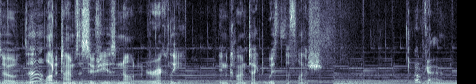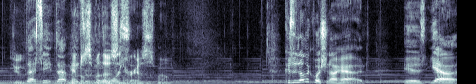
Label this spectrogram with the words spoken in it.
So the, Oh. a lot of times the sushi is not directly in contact with the flesh Okay. to That see that handle some of those scenarios sense. as well. Because another question I had is, yeah,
